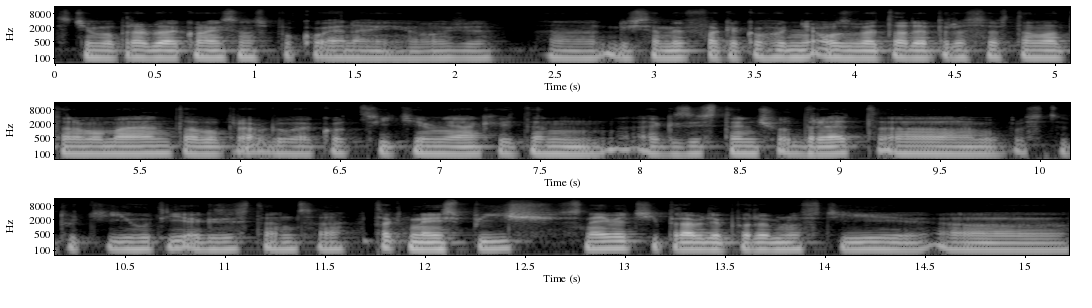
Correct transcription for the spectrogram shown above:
s čím opravdu jako nejsem spokojený, jo, že eh, když se mi fakt jako hodně ozve ta deprese v tenhle ten moment a opravdu jako cítím nějaký ten existential dread eh, nebo prostě tu tíhu té existence, tak nejspíš s největší pravděpodobností eh,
